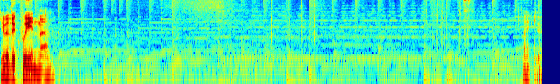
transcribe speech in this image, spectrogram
Give me the queen, man. Thank you.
